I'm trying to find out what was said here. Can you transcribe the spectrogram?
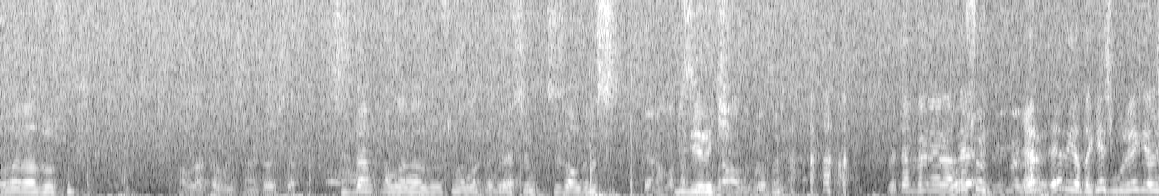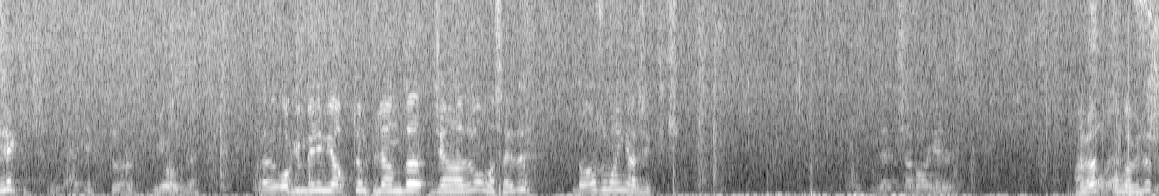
Allah razı olsun. Allah kabul etsin arkadaşlar. Sizden Allah razı olsun. Allah kabul etsin. Siz aldınız. Ben Biz yedik. Zaten ben herhalde Olsun. bilmiyorum. Er, yani. er ya da geç buraya gelecektik. Doğru. İyi oldu be. Ee, o gün benim yaptığım planda cenaze olmasaydı daha o zaman gelecektik. Kışa doğru geliriz. Evet olabilir.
